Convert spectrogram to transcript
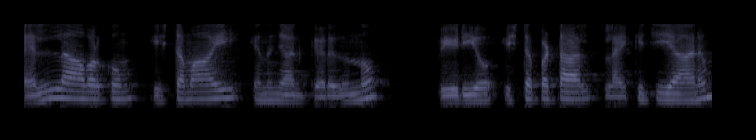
എല്ലാവർക്കും ഇഷ്ടമായി എന്ന് ഞാൻ കരുതുന്നു. വീഡിയോ ഇഷ്ടപ്പെട്ടാൽ ലൈക്ക് ചെയ്യാനും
